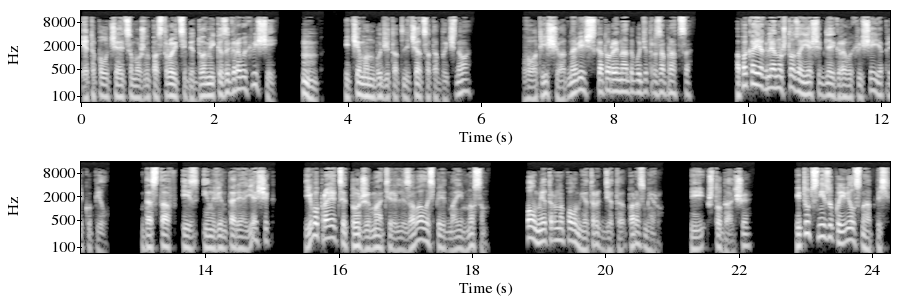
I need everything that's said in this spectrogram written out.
Это, получается, можно построить себе домик из игровых вещей. Хм, и чем он будет отличаться от обычного? Вот еще одна вещь, с которой надо будет разобраться. А пока я гляну, что за ящик для игровых вещей я прикупил. Достав из инвентаря ящик, его проекция тут же материализовалась перед моим носом. Полметра на полметра где-то по размеру. И что дальше? И тут снизу появилась надпись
